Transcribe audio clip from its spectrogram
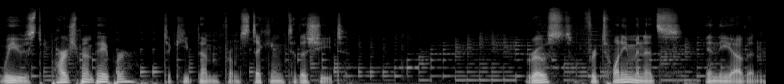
We used parchment paper to keep them from sticking to the sheet. Roast for 20 minutes in the oven.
